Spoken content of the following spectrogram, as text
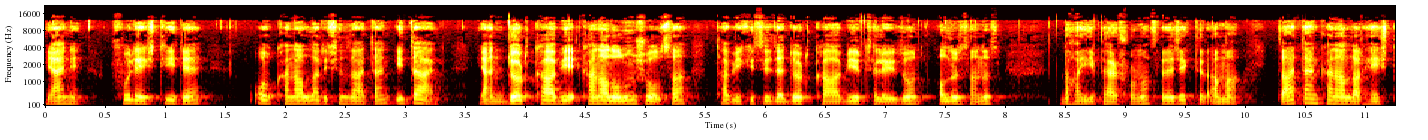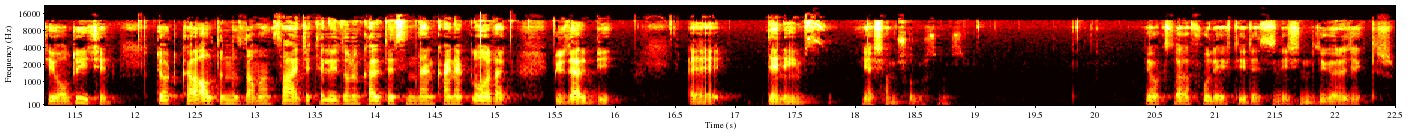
Yani Full HD de o kanallar için zaten ideal. Yani 4K bir kanal olmuş olsa tabii ki siz de 4K bir televizyon alırsanız daha iyi performans verecektir. Ama zaten kanallar HD olduğu için 4K aldığınız zaman sadece televizyonun kalitesinden kaynaklı olarak güzel bir e, deneyim yaşamış olursunuz. Yoksa Full HD'de sizin işinizi görecektir.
